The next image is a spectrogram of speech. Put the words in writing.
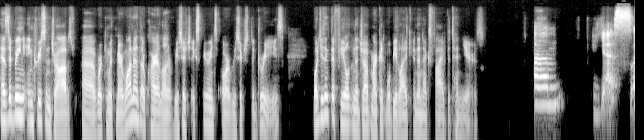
Has there been an increase in jobs uh, working with marijuana that require a lot of research experience or research degrees? What do you think the field and the job market will be like in the next five to 10 years? Um, yes.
